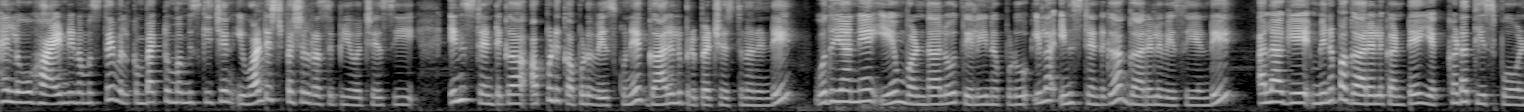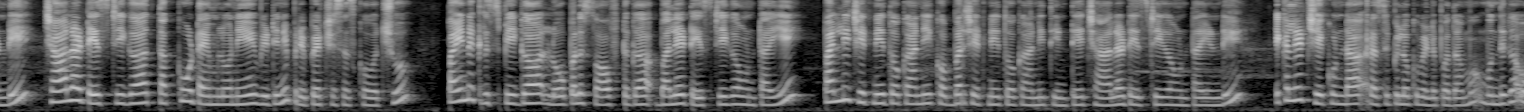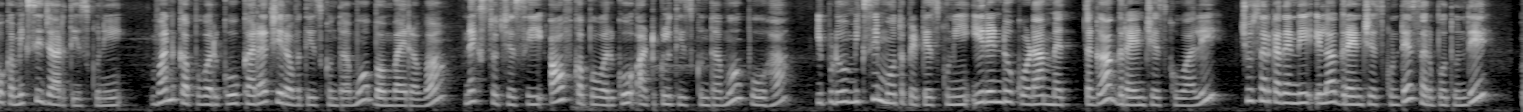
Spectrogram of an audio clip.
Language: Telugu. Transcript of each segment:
హలో హాయ్ అండి నమస్తే. Welcome back to Mummy's Kitchen. ఇవాళ స్పెషల్ రెసిపీ వచ్చేసి ఇన్స్టెంట్గా అప్పటికప్పుడు వేసుకునే గారెలు ప్రిపేర్ చేస్తున్నానండి. ఉదయాన్నే ఏం వండాలో తెలియనప్పుడు ఇలా ఇన్స్టెంట్గా గారెలు వేసేయండి. అలాగే మినప గారెల కంటే ఎక్కడ తీసిపోవండి? చాలా టేస్టీగా తక్కువ టైంలోనే వీటిని ప్రిపేర్ చేసేసుకోవచ్చు. పైన క్రిస్పీగా లోపల సాఫ్ట్గా భలే టేస్టీగా ఉంటాయి. పల్లి చట్నీతో కానీ కొబ్బరి చట్నీతో కానీ తింటే చాలా టేస్టీగా ఉంటాయండి. ఇక లేట్ చేయకుండా రెసిపీలోకి వెళ్ళిపోదాము. ముందుగా ఒక మిక్సీ జార్ తీసుకుని వన్ కప్ వరకు కరాచీ రవ్వ తీసుకుంటాము బొంబాయి రవ్వ. నెక్స్ట్ వచ్చేసి హాఫ్ కప్ వరకు అటుకులు తీసుకుందాము పోహ. ఇప్పుడు మిక్సీ మూత పెట్టేసుకుని ఈ రెండు కూడా మెత్తగా గ్రైండ్ చేసుకోవాలి. చూసారు కదండి ఇలా గ్రైండ్ చేసుకుంటే సరిపోతుంది.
